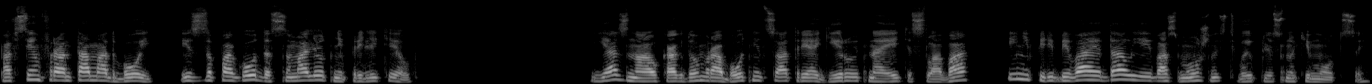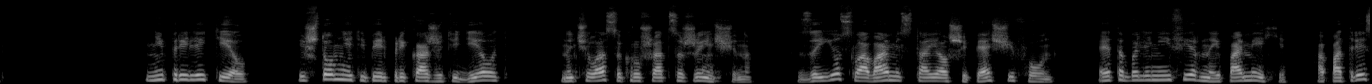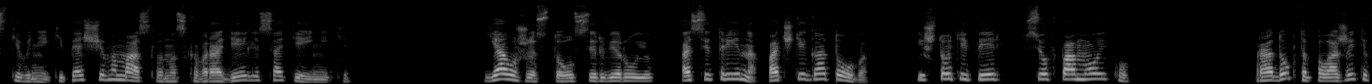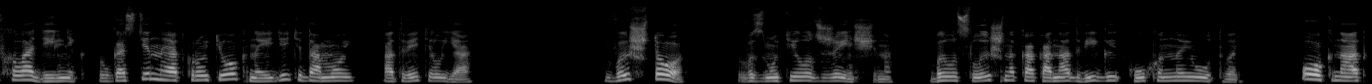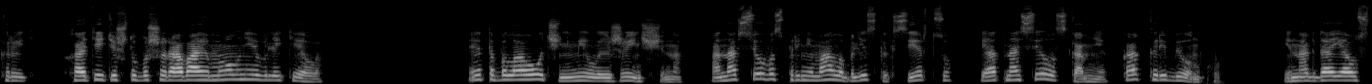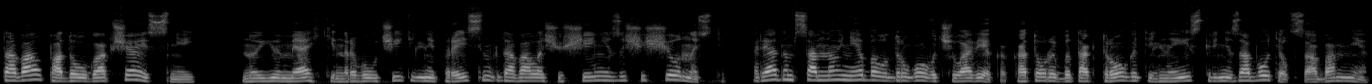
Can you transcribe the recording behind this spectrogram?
«По всем фронтам отбой. Из-за погоды самолет не прилетел». Я знал, как домработница отреагирует на эти слова и, не перебивая, дал ей возможность выплеснуть эмоции. «Не прилетел. И что мне теперь прикажете делать? Начала сокрушаться женщина. За ее словами стоял шипящий фон. Это были не эфирные помехи, а потрескивание кипящего масла на сковороде или сотейнике. Я уже стол сервирую, а ситрина почти готова. И что теперь? Все в помойку? Продукты положите в холодильник, в гостиной откройте окна и идите домой, — ответил я. — Вы что? Возмутилась женщина. Было слышно, как она двигает кухонную утварь. «Окна открыть! Хотите, чтобы шаровая молния влетела?» Это была очень милая женщина. Она все воспринимала близко к сердцу и относилась ко мне, как к ребенку. Иногда я уставал, подолгу общаясь с ней, но ее мягкий, нравоучительный прессинг давал ощущение защищенности. Рядом со мной не было другого человека, который бы так трогательно и искренне заботился обо мне.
